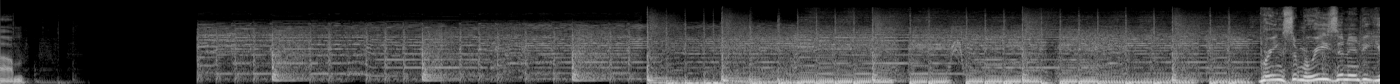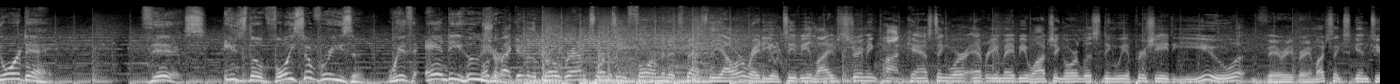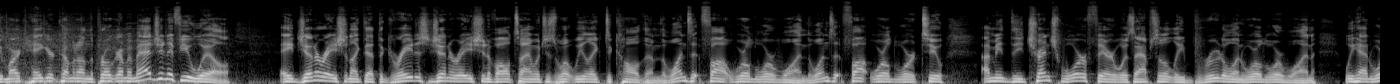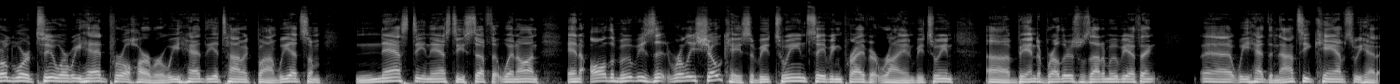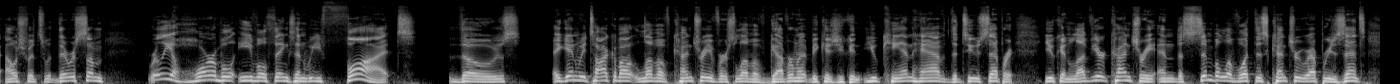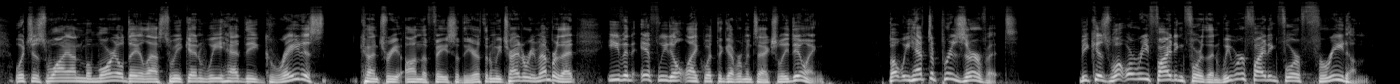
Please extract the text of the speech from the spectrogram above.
Bring some reason into your day. This is the voice of reason with Andy Hooser. Welcome back into the program. 24 minutes past the hour. Radio, TV, live streaming, podcasting, wherever you may be watching or listening. We appreciate you very, very much. Thanks again to Mark Hager coming on the program. Imagine, if you will, a generation like that, the greatest generation of all time, which is what we like to call them, the ones that fought World War One, the ones that fought World War Two. I mean, the trench warfare was absolutely brutal in World War One. We had World War Two, where we had Pearl Harbor, we had the atomic bomb, we had some nasty, nasty stuff that went on, and all the movies that really showcase it. Between Saving Private Ryan, between uh, Band of Brothers, was that a movie? I think uh, we had the Nazi camps, we had Auschwitz. There were some really horrible, evil things, and we fought those again we talk about love of country versus love of government because you can you can have the two separate you can love your country and the symbol of what this country represents which is why on memorial day last weekend we had the greatest country on the face of the earth and we try to remember that even if we don't like what the government's actually doing but we have to preserve it because what were we fighting for then we were fighting for freedom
